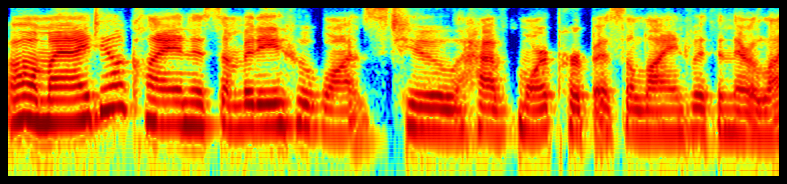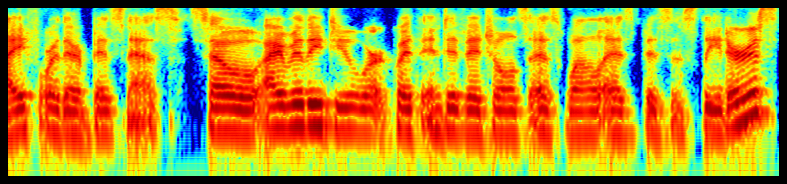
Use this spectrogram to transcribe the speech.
Oh, my ideal client is somebody who wants to have more purpose aligned within their life or their business. So I really do work with individuals as well as business leaders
